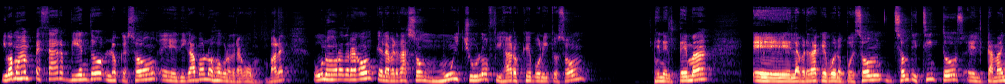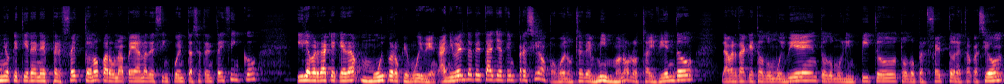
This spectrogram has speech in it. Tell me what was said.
y vamos a empezar viendo lo que son, eh, digamos, los Ogro Dragón, ¿vale? Unos Ogro Dragón que la verdad son muy chulos, fijaros qué bonitos son en el tema. Eh, la verdad que, bueno, pues son, son distintos, el tamaño que tienen es perfecto, ¿no? Para una peana de 50-75 y la verdad que queda muy pero que muy bien. A nivel de detalles de impresión, pues bueno, ustedes mismos, ¿no? Lo estáis viendo, la verdad que todo muy bien, todo muy limpito, todo perfecto en esta ocasión.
